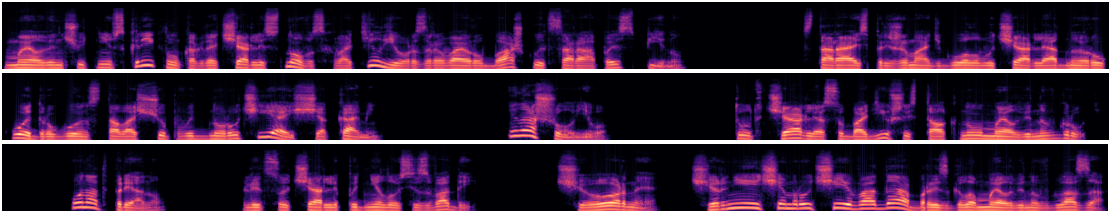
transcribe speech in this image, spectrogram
Мелвин чуть не вскрикнул, когда Чарли снова схватил его, разрывая рубашку и царапая спину. Стараясь прижимать голову Чарли одной рукой, другой он стал ощупывать дно ручья, ища камень. И нашел его. Тут Чарли, освободившись, толкнул Мелвина в грудь. Он отпрянул. Лицо Чарли поднялось из воды. Черное, чернее, чем ручей вода, брызгала Мелвину в глаза.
